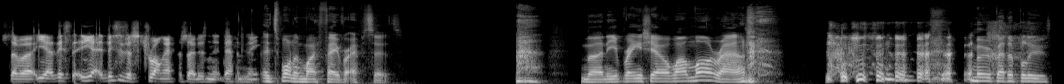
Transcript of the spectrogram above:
So uh, yeah, this yeah this is a strong episode, isn't it? Definitely. It's one of my favorite episodes. Money brings you one more round. Mo Better Blues.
